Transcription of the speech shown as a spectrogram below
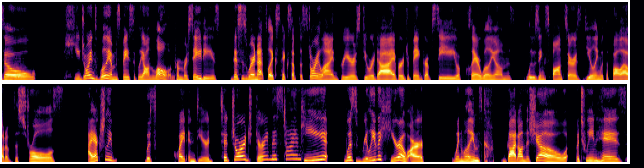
so he joins Williams basically on loan from Mercedes. This is where Netflix picks up the storyline. Three years do or die, verge of bankruptcy. You have Claire Williams losing sponsors, dealing with the fallout of the strolls. I actually was quite endeared to George during this time. He was really the hero arc when Williams got on the show between his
